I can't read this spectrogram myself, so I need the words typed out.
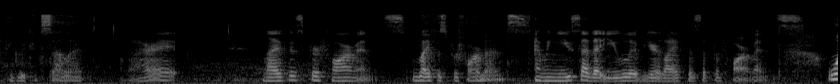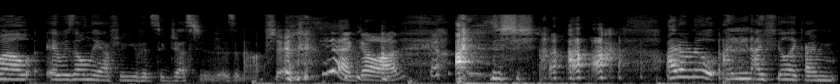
I think we could sell it. All right. Life is performance. Life is performance. I mean, you said that you live your life as a performance. Well, it was only after you had suggested it as an option. Yeah, go on. I, I don't know. I mean, I feel like I'm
